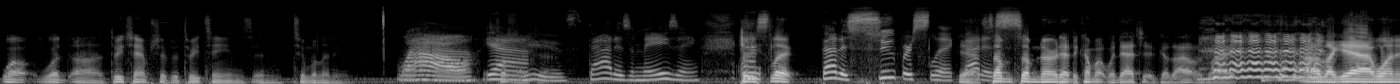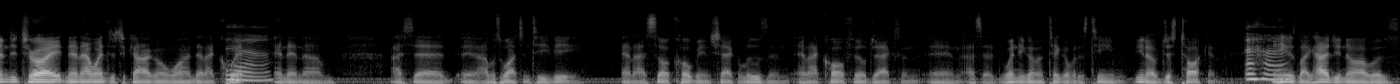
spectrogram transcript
Well, what uh, three championships with three teams in two millennia. Wow. Yeah. Jeez. That is amazing. Pretty and slick. That is super slick. Yeah, that is some some nerd had to come up with that shit because I was like, I was like, yeah, I won in Detroit, and then I went to Chicago and won. Then I quit, Yeah. and then um, I said you know, I was watching TV, and I saw Kobe and Shaq losing, and I called Phil Jackson, and I said, when are you gonna take over this team? You know, just talking. uh-huh. And he was like, how'd you know I was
